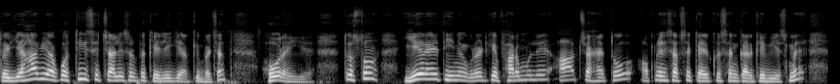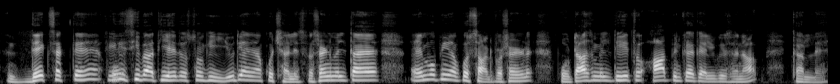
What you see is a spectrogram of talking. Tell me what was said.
तो यहाँ भी आपको तीस से चालीस रुपये के जी की आपकी बचत हो रही है। दोस्तों ये रहे तीनों ग्रेड के फार्मूले। आप चाहें तो अपने हिसाब से कैलकुलेशन करके भी इसमें देख सकते हैं। सीधी सी बात यह है दोस्तों की यूरिया में आपको छियालीस परसेंट मिलता है एम में आपको साठ परसेंट पोटास मिलती है। तो आप इनका कैलकुलेशन आप कर लें।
